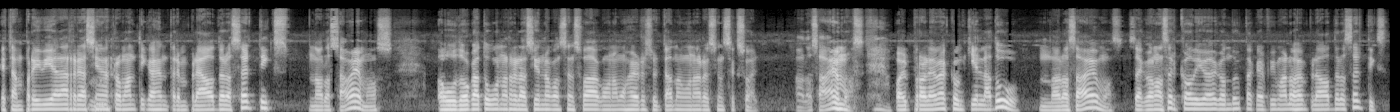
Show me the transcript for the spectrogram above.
¿Están prohibidas las relaciones románticas entre empleados de los Celtics? No lo sabemos. ¿O Udoka tuvo una relación no consensuada con una mujer resultando en una relación sexual? No lo sabemos. O el problema es con quién la tuvo. No lo sabemos. ¿Se conoce el código de conducta que firman los empleados de los Celtics?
